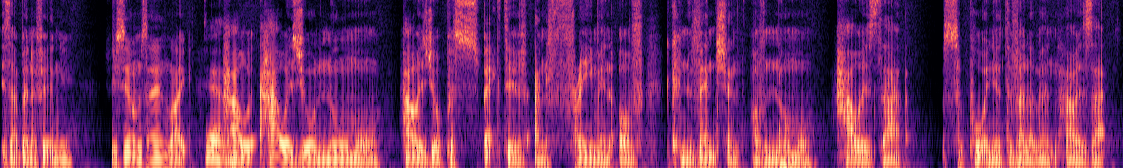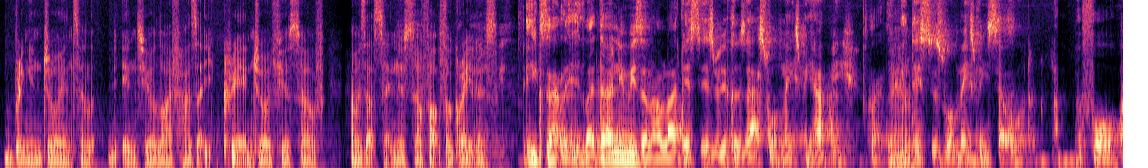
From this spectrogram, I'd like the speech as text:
Is that benefiting you? Do you see what i'm saying? Like Yeah. how how is your normal how is your perspective and framing of convention of normal how is that supporting your development how is that bringing joy into into your life how is that creating joy for yourself how is that setting yourself up for greatness Exactly. Like the only reason I'm like this is because that's what makes me happy. Like uh-huh. this is what makes me settled. Like before,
